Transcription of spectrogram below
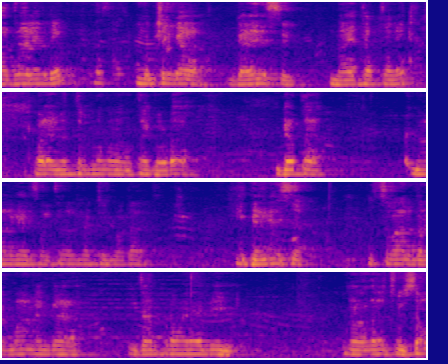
ఆధ్వర్యంలో ముఖ్యంగా గణేష్ నాయకత్వంలో వాళ్ళ మిత్ర బృందం అంతా కూడా గత నాలుగైదు సంవత్సరాలు బట్టి కూడా ఈ గణేష్ ఉత్సవాలు బ్రహ్మాండంగా జరపడం అనేది మనందరం చూసాం.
